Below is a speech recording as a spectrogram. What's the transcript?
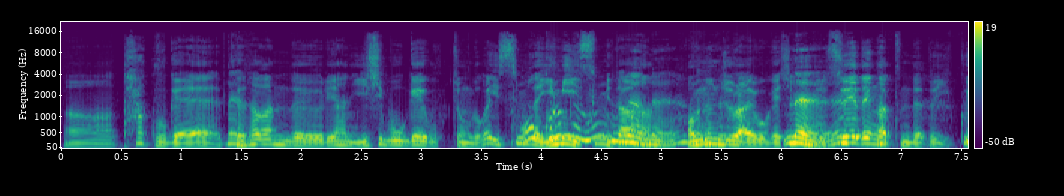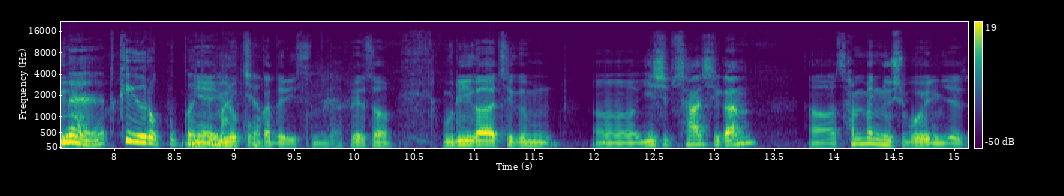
어, 타국에 네. 대사관들이 한 25개국 정도가 있습니다. 어, 이미. 있습니다. 네, 네. 없는 줄 알고 계시는 네. 분들 스웨덴 같은 데도 있고요. 네, 특히 유럽 국가들 예, 유럽 많죠. 국가들이 있습니다. 그래서 우리가 지금 어 24시간 어 365일 이제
